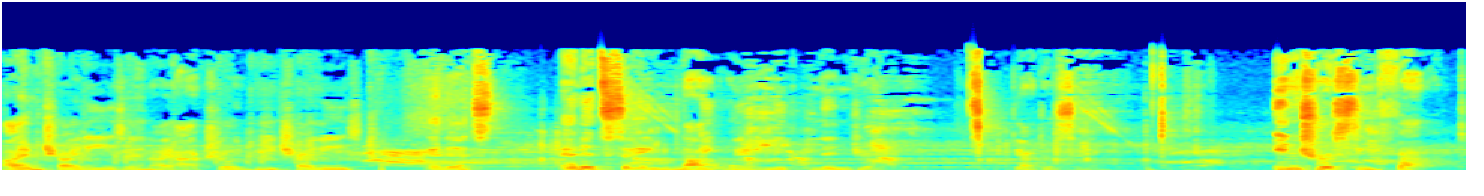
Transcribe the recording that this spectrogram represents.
I'm Chinese and I actually read Chinese, and it's And it's saying Nightwing Ni- Ninja. Yeah, just saying. Interesting fact.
